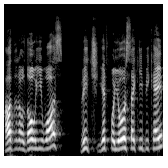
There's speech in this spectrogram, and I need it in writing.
How that although he was rich, yet for your sake he became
